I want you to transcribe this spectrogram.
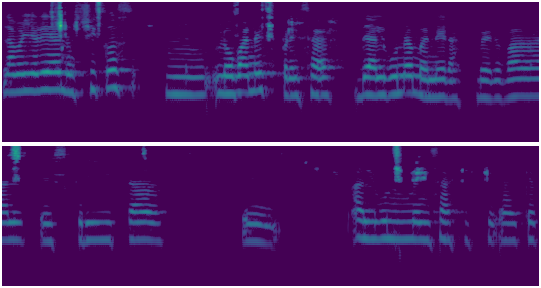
la mayoría de los chicos mm, lo van a expresar de alguna manera, verbal, escrita, eh, algún mensaje. Hay que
